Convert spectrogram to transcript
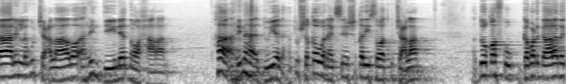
Gaal in lagu jeclaado arrin diineedna waa xaaraan. Ha arrimaha adduunyada hadduu shaqo wanaagsan shaqadiisa waad ku jeclaan. Hadduu qofku gabadh gaalada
